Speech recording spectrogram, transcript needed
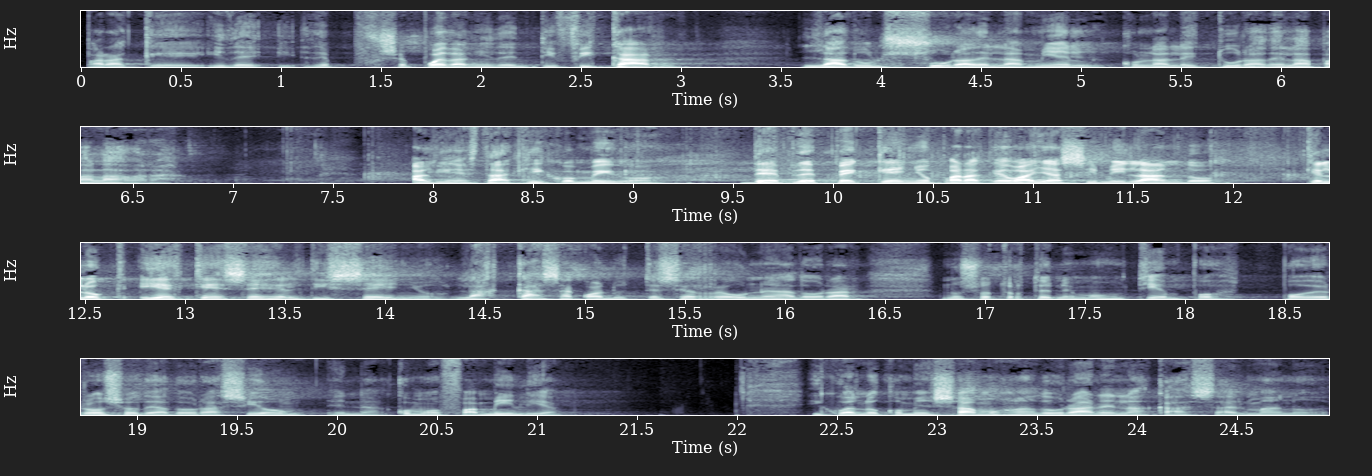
para que se puedan identificar la dulzura de la miel con la lectura de la palabra. Alguien está aquí conmigo. Desde pequeño para que vaya asimilando que lo y es que ese es el diseño. Las casas cuando usted se reúne a adorar, nosotros tenemos un tiempo poderoso de adoración como familia. Y cuando comenzamos a adorar en la casa, hermano,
